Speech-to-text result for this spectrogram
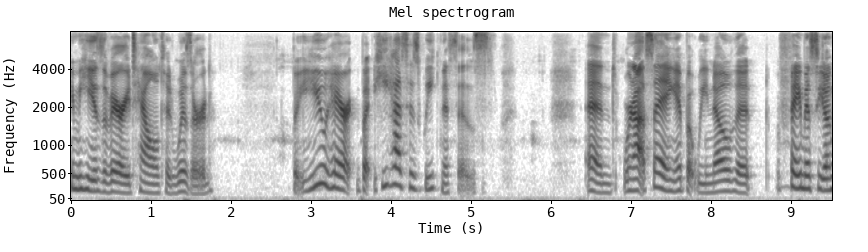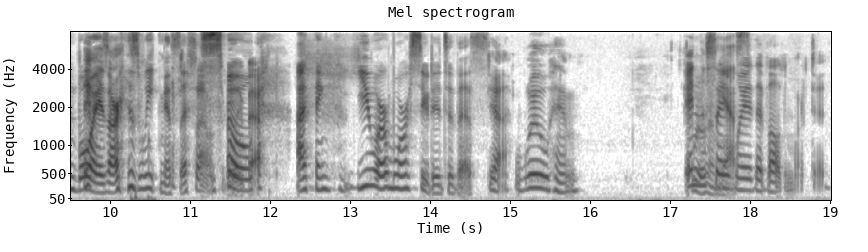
I mean, he is a very talented wizard. But you, Harry, but he has his weaknesses. And we're not saying it, but we know that famous young boys are his weaknesses. Sounds so really bad. I think you are more suited to this. Yeah. Woo him. In Woo the him, same yes. way that Voldemort did.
